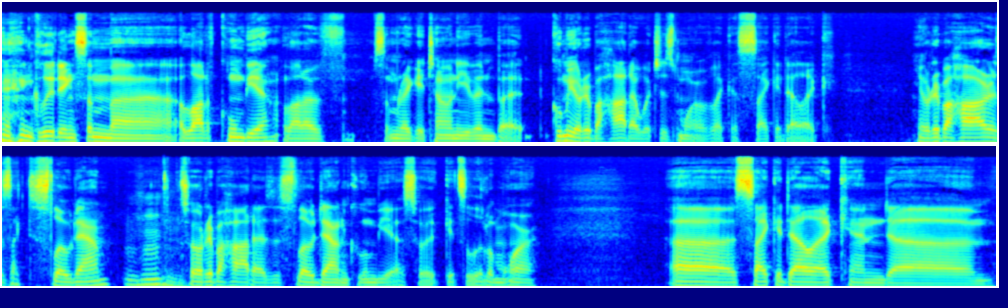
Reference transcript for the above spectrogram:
including some uh, a lot of cumbia, a lot of some reggaeton even, but cumbia rebajada, which is more of like a psychedelic. You know, rebajada is like to slow down. Mm-hmm. So rebajada is a slow down cumbia, so it gets a little more uh, psychedelic and um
